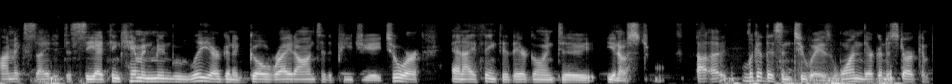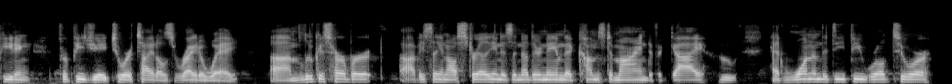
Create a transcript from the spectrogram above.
I'm excited to see. I think him and Minwoo Lee are going to go right on to the PGA Tour, and I think that they're going to, you know, st- uh, look at this in two ways. One, they're going to start competing for PGA Tour titles right away. Um, Lucas Herbert, obviously an Australian, is another name that comes to mind of a guy who had won on the DP World Tour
